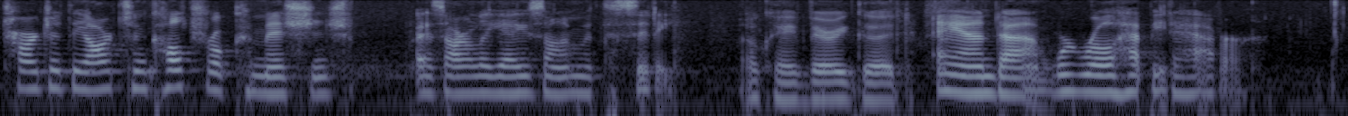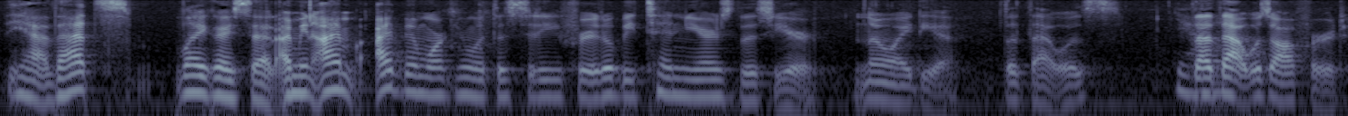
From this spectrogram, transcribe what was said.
charge of the Arts and Cultural Commission as our liaison with the city. Okay. Very good. And um, we're real happy to have her. Yeah, that's like I said. I mean, I'm I've been working with the city for it'll be ten years this year. No idea that that was Yeah. that that was offered,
